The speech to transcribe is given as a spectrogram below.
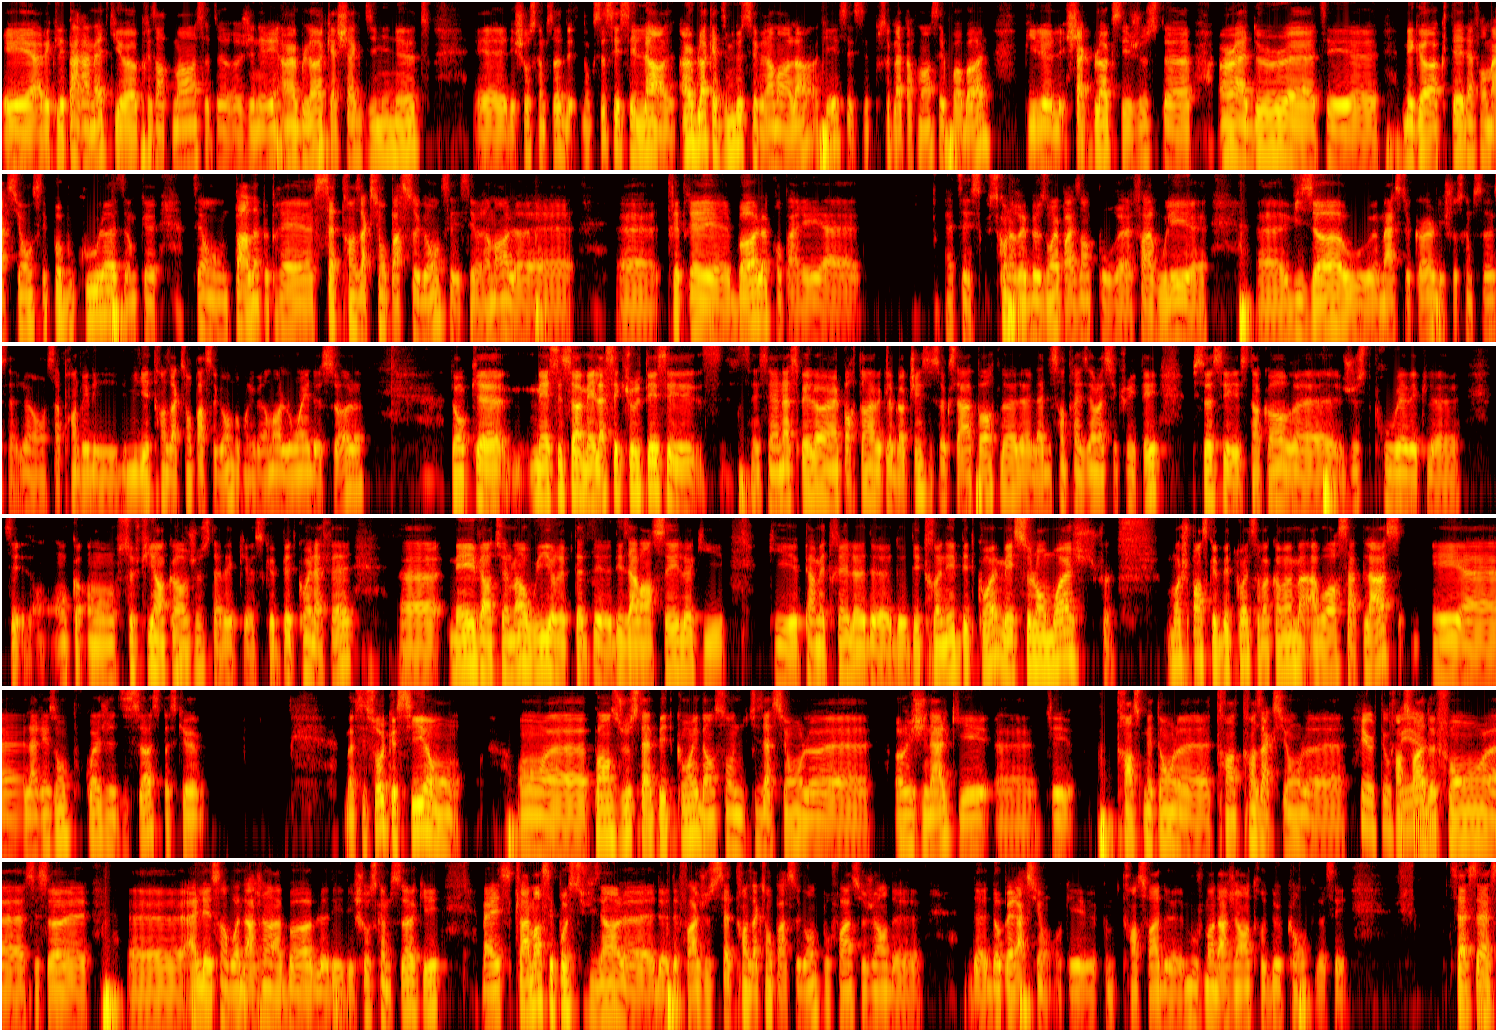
Et avec les paramètres qu'il y a présentement, c'est-à-dire générer un bloc à chaque 10 minutes, euh, des choses comme ça. Donc, ça, c'est lent. Un bloc à 10 minutes, c'est vraiment lent. C'est pour ça que la performance n'est pas bonne. Puis chaque bloc, c'est juste euh, un à deux euh, mégaoctets d'informations. C'est pas beaucoup. Là. Donc, on parle d'à peu près 7 transactions par seconde. C'est vraiment très, très bas comparé à ce qu'on aurait besoin, par exemple, pour faire rouler Visa ou Mastercard, des choses comme ça. Ça, ça prendrait des, milliers de transactions par seconde, donc on est vraiment loin de ça. Donc, euh, mais c'est ça, mais la sécurité, c'est un aspect là, important avec le blockchain, c'est ça que ça apporte, la décentralisation, la sécurité. Puis ça, c'est encore euh, juste prouvé avec le. On, se fie encore juste avec ce que Bitcoin a fait. Euh, mais éventuellement, oui, il y aurait peut-être des, avancées là, qui, qui permettraient là, de, détrôner Bitcoin. Mais selon moi, je, moi, je pense que Bitcoin, ça va quand même avoir sa place. Et la raison pourquoi je dis ça, c'est parce que ben, c'est sûr que si on, euh, pense juste à Bitcoin dans son utilisation euh, originale, qui est, euh, transmettons le transaction, le transfert de fonds, c'est ça, Alice envoie de l'argent à Bob, des, choses comme ça, OK? Ben, clairement, ce n'est pas suffisant de, faire juste cette transaction par seconde pour faire ce genre de, d'opération, OK? Comme transfert de mouvement d'argent entre deux comptes. Là, c'est, ça, ça,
